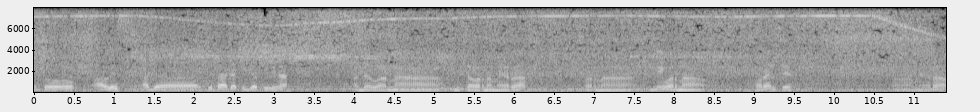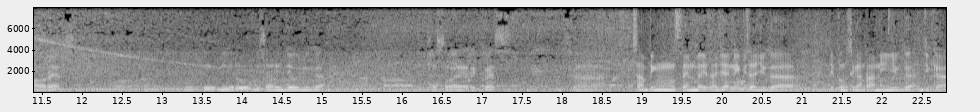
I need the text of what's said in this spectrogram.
Untuk alis ada kita ada tiga pilihan. Ada warna bisa warna merah warna ini warna orange ya. Nah, merah orange putih biru bisa hijau juga sesuai request bisa samping standby saja nih bisa juga difungsikan running juga. Jika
